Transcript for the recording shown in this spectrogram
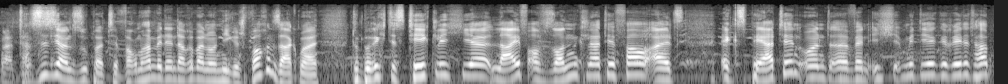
Ja, das ist ja ein super Tipp. Warum haben wir denn darüber noch nie gesprochen? Sag mal, du berichtest täglich hier live auf Sonnenklar TV als Expertin und äh, wenn ich mit dir geredet habe,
